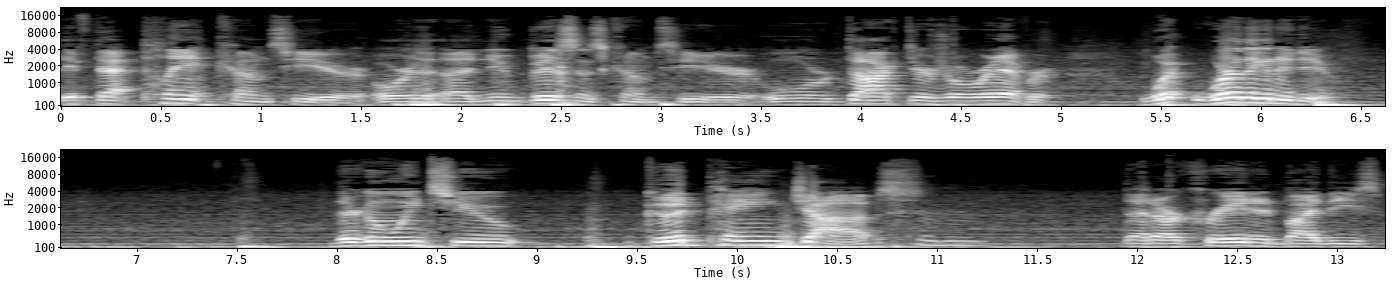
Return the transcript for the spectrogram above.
if that plant comes here, or a new business comes here, or doctors or whatever, what what are they going to do? They're going to good paying jobs mm-hmm. that are created by these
